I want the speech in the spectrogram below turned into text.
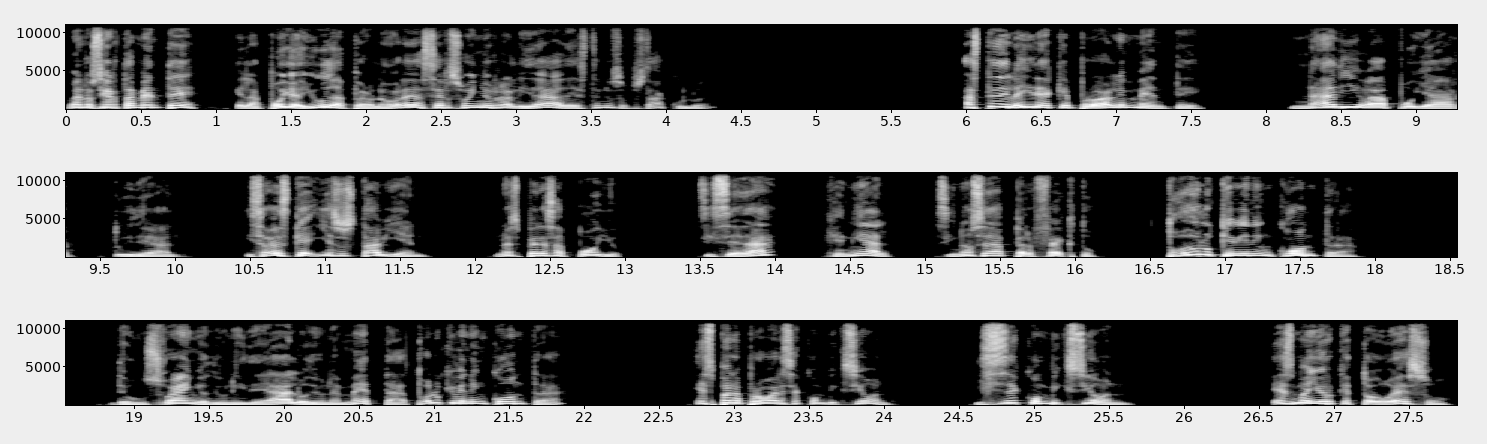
Bueno, ciertamente el apoyo ayuda, pero a la hora de hacer sueño realidad, este no es obstáculo. ¿eh? Hazte de la idea que probablemente nadie va a apoyar tu ideal. ¿Y sabes qué? Y eso está bien. No esperes apoyo. Si se da, genial. Si no se da, perfecto todo lo que viene en contra de un sueño, de un ideal o de una meta, todo lo que viene en contra es para probar esa convicción. Y si esa convicción es mayor que todo eso,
